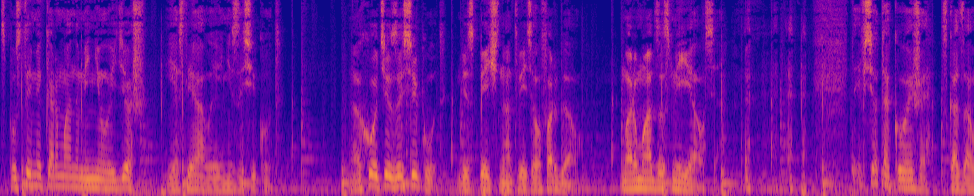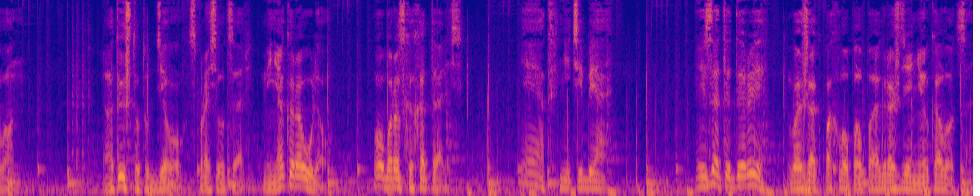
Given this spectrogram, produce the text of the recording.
С пустыми карманами не уйдешь, если алые не засекут». «А хоть и засекут», — беспечно ответил Фаргал. Мармат засмеялся. «Ты все такой же», — сказал он. «А ты что тут делал?» — спросил царь. «Меня караулил». Оба расхохотались. «Нет, не тебя. Из этой дыры...» — вожак похлопал по ограждению колодца.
